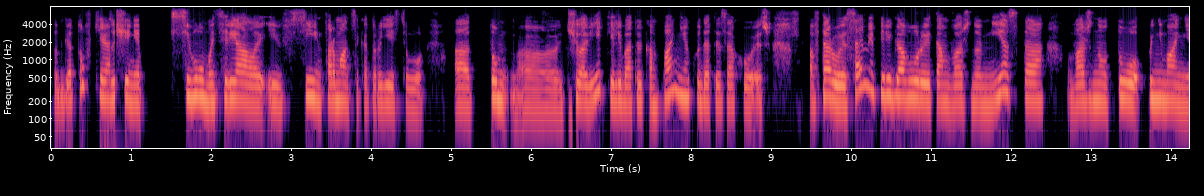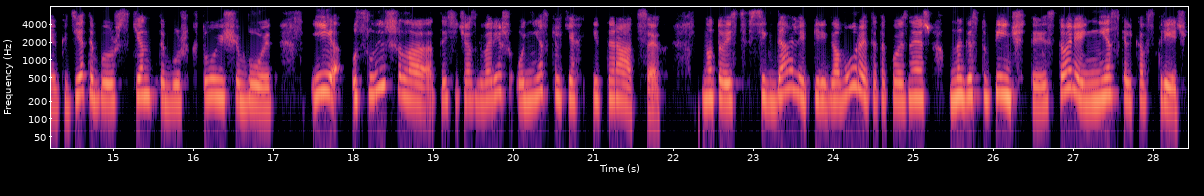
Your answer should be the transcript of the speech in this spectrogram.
подготовки, изучения всего материала и всей информации, которая есть у о том э, человеке, либо о той компании, куда ты заходишь. А второе, сами переговоры, и там важно место, важно то понимание, где ты будешь, с кем ты будешь, кто еще будет. И услышала, ты сейчас говоришь о нескольких итерациях. Ну, то есть всегда ли переговоры, это такое, знаешь, многоступенчатая история, несколько встреч,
